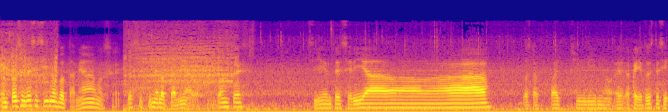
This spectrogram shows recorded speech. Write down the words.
Entonces ese sí nos lo tameamos, entonces sí me lo tameamos. Entonces, siguiente sería los tapachirino. Eh, ok, entonces este sí.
